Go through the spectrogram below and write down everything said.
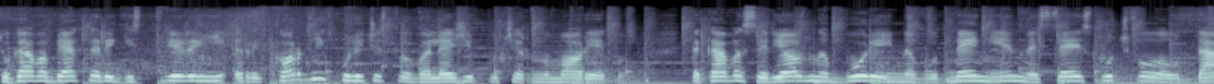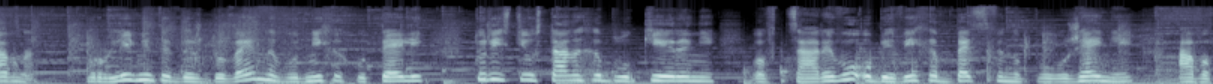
Тогава бяха регистрирани рекордни количества валежи по Черноморието. Такава сериозна буря и наводнение не се е случвала отдавна. Проливните дъждове наводниха хотели, туристи останаха блокирани, в Царево обявиха бедствено положение, а в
